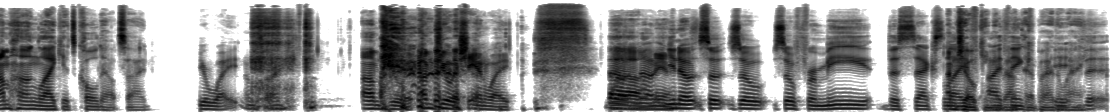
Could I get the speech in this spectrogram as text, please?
I'm hung like it's cold outside. You're white. I'm sorry. I'm Jewish. I'm Jewish and white. No, Oh, no, man. you know, so so so for me, the sex life. I'm life. joking I about think that, by the it- way.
